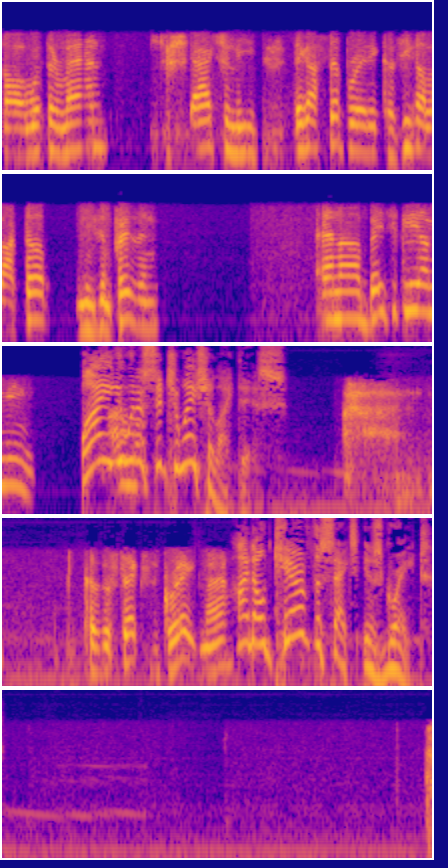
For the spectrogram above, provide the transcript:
uh, with her man. Actually, they got separated because he got locked up and he's in prison. And uh, basically, I mean, Why are you I'm- in a situation like this? because the sex is great, man. I don't care if the sex is great.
